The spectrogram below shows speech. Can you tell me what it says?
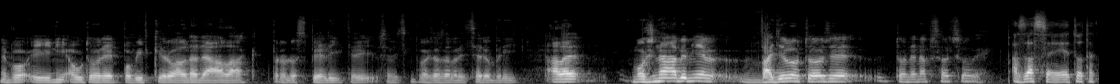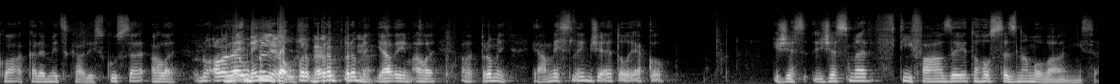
nebo i jiný autory, povídky Roalda Dála pro dospělí, který jsem vždycky považoval za velice dobrý. Ale možná by mě vadilo to, že to nenapsal člověk. A zase je to taková akademická diskuse, ale, no, ale ne, není to, už, pro, pro, promiň, já vím, ale, ale promiň, já myslím, že je to jako, že, že jsme v té fázi toho seznamování se.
